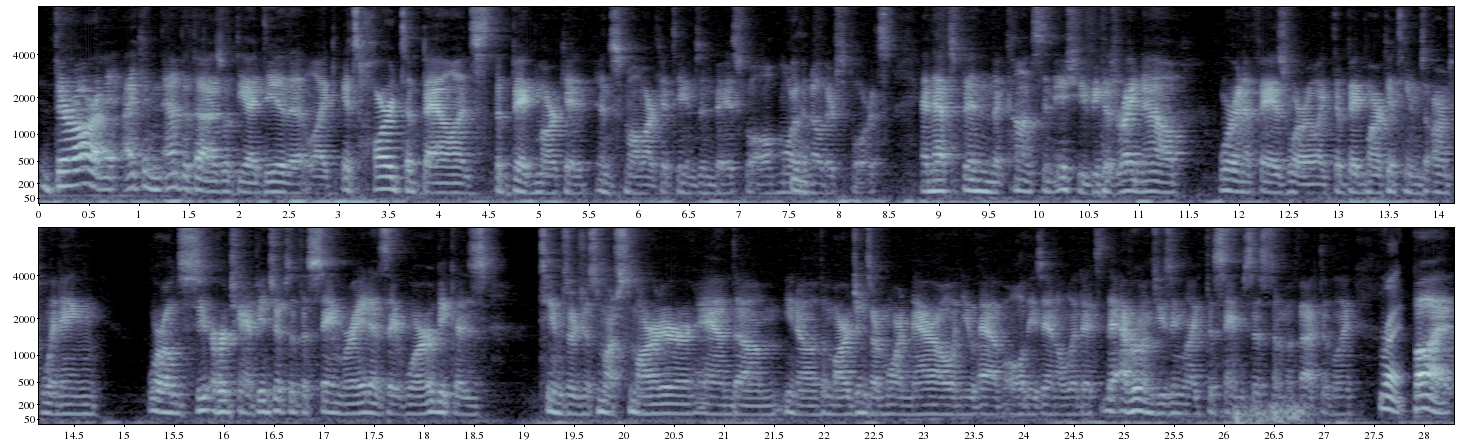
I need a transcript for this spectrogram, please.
there are. I, I can empathize with the idea that like it's hard to balance the big market and small market teams in baseball more than other sports, and that's been the constant issue because right now we're in a phase where like the big market teams aren't winning World Se- or championships at the same rate as they were because teams are just much smarter and um, you know the margins are more narrow and you have all these analytics that everyone's using like the same system effectively Right. but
